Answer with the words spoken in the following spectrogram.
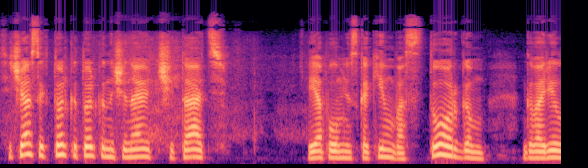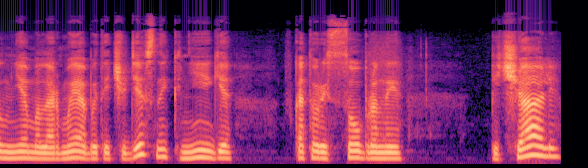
Сейчас их только-только начинают читать. Я помню, с каким восторгом говорил мне Маларме об этой чудесной книге, в которой собраны печали,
